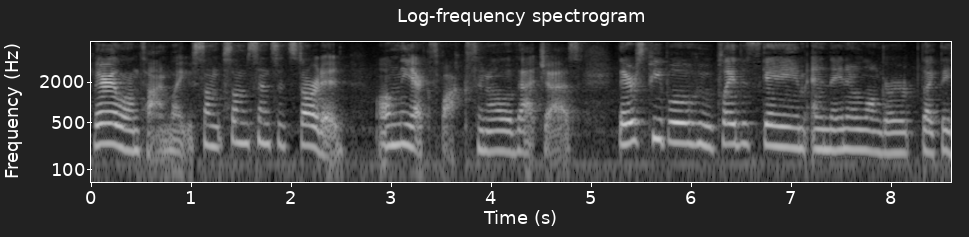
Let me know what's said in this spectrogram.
Very long time, like some some since it started on the Xbox and all of that jazz there's people who play this game and they no longer like they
